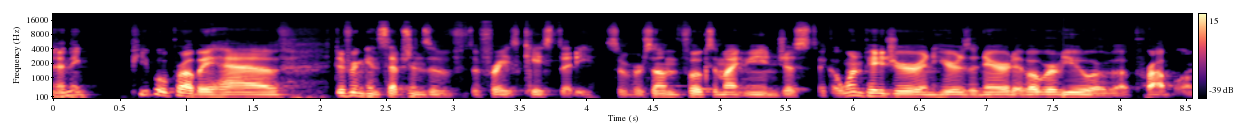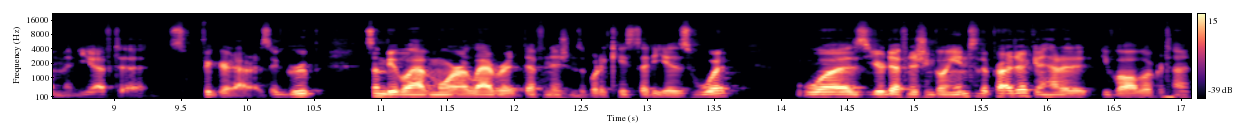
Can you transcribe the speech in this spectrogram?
i think people probably have different conceptions of the phrase case study. So for some folks, it might mean just like a one pager and here's a narrative overview of a problem, and you have to figure it out as a group. Some people have more elaborate definitions of what a case study is. What was your definition going into the project, and how did it evolve over time?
